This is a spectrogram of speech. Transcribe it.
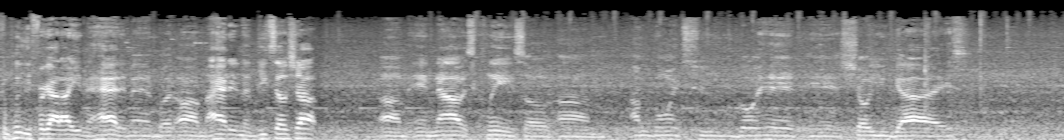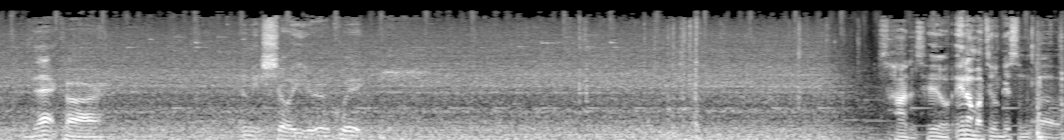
completely forgot I even had it, man. But um, I had it in a detail shop, um, and now it's clean. So um, I'm going to go ahead and show you guys that car. Let me show you real quick. It's hot as hell. And I'm about to go get some uh,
